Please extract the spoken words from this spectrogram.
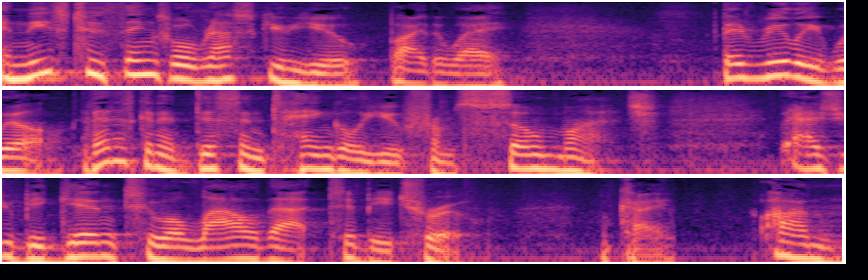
And these two things will rescue you, by the way. They really will. That is going to disentangle you from so much as you begin to allow that to be true. Okay? Um,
